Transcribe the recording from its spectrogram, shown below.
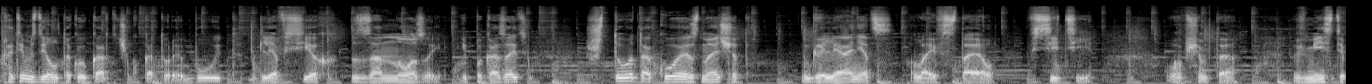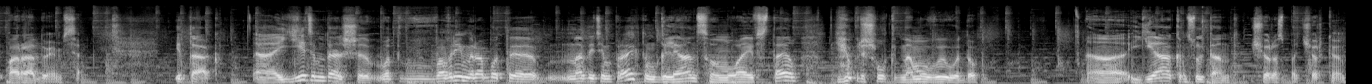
Хотим сделать такую карточку, которая будет для всех занозой и показать, что такое значит глянец, лайфстайл в сети. В общем-то, вместе порадуемся. Итак, а, едем дальше. Вот во время работы над этим проектом, глянцевым лайфстайл, я пришел к одному выводу. А, я консультант, еще раз подчеркиваю.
